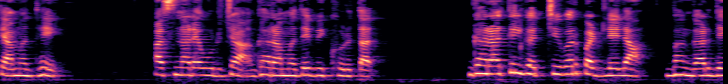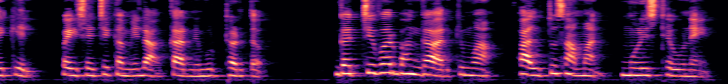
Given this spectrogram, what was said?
त्यामध्ये असणाऱ्या ऊर्जा घरामध्ये विखुरतात. घरातील गच्चीवर पडलेला भंगार देखील पैशाची कमीला कारणीभूत ठरतं. गच्चीवर भंगार किंवा फालतू सामान मुळीच ठेवू नये.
